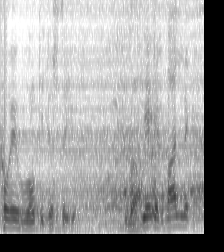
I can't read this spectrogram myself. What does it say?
खोए हुओं की जस्तजू। ये इकबाल ने कहा।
